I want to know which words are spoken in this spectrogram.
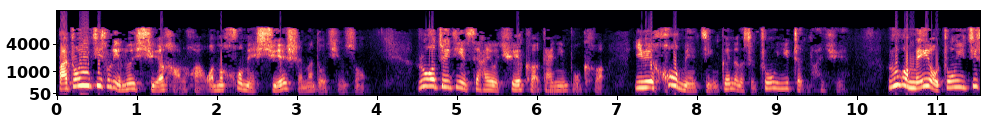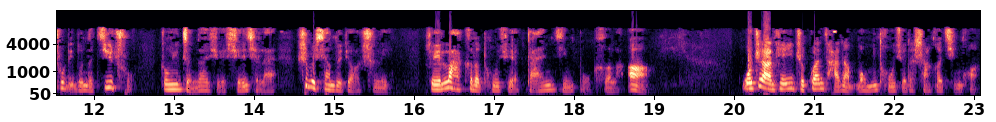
把中医基础理论学好的话，我们后面学什么都轻松。如果最近谁还有缺课，赶紧补课，因为后面紧跟着的是中医诊断学。如果没有中医基础理论的基础，中医诊断学学起来是不是相对就要吃力？所以落课的同学赶紧补课了啊！我这两天一直观察着我们同学的上课情况。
